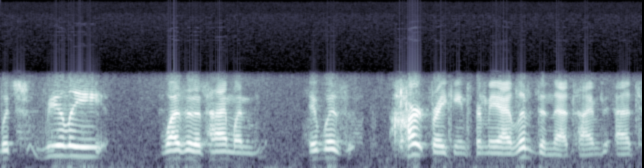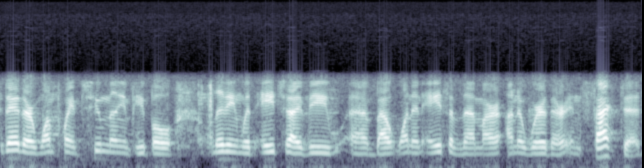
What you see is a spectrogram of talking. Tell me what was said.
which really was at a time when it was heartbreaking for me. I lived in that time. Uh, today, there are 1.2 million people living with HIV. Uh, about one in eight of them are unaware they're infected,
